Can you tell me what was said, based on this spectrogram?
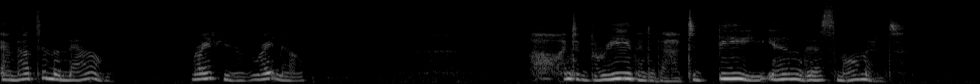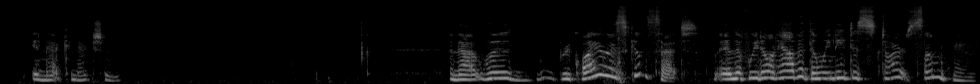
And that's in the now, right here, right now and to breathe into that, to be in this moment, in that connection. And that would require a skill set. And if we don't have it, then we need to start somewhere.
